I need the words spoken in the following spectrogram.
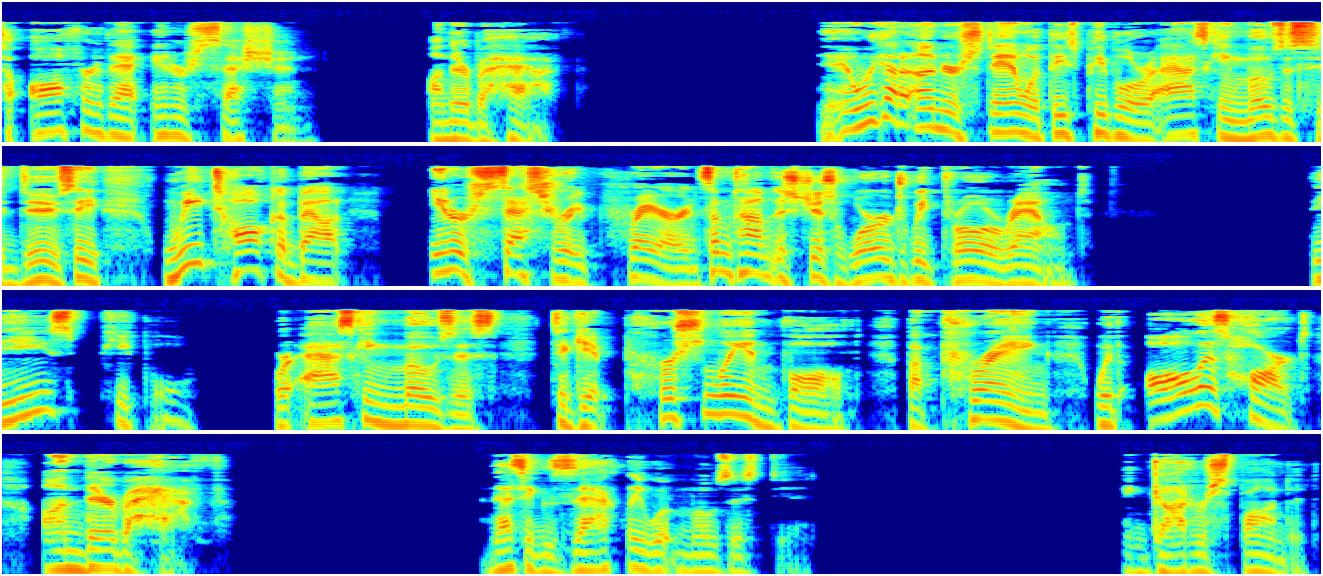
to offer that intercession on their behalf. And we got to understand what these people are asking Moses to do. See, we talk about intercessory prayer, and sometimes it's just words we throw around. These people were asking Moses to get personally involved by praying with all his heart on their behalf. And that's exactly what Moses did. And God responded.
